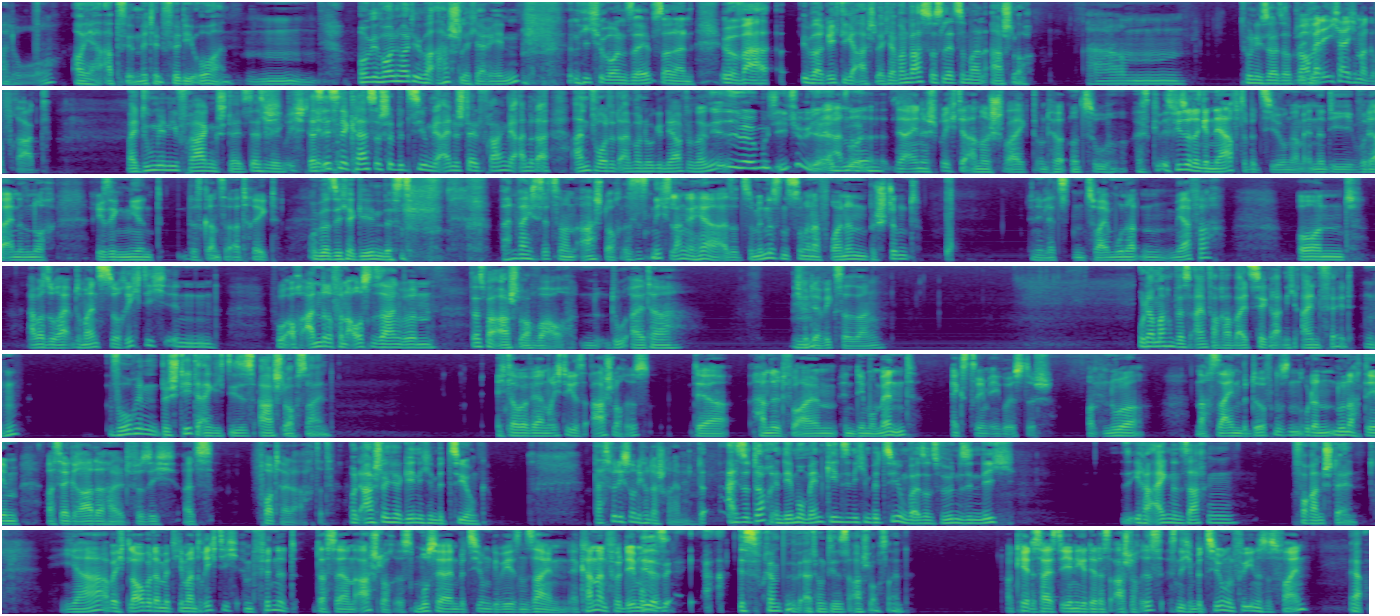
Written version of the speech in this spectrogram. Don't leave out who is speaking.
Speaker 1: Hallo.
Speaker 2: Euer Abführmittel für die Ohren. Und wir wollen heute über Arschlöcher reden. Nicht über uns selbst, sondern über, über richtige Arschlöcher. Wann warst du das letzte Mal ein Arschloch?
Speaker 1: Ähm,
Speaker 2: Tu nicht so, als ob
Speaker 1: warum werde ich eigentlich immer gefragt?
Speaker 2: Weil du mir nie Fragen stellst, deswegen.
Speaker 1: Ich- ich
Speaker 2: das ist eine klassische Beziehung. Der eine stellt Fragen, der andere antwortet einfach nur genervt und sagt, "Äh, muss ich schon wieder
Speaker 1: Der andere,
Speaker 2: antworten.
Speaker 1: der eine spricht, der andere schweigt und hört nur zu. Es ist wie so eine genervte Beziehung am Ende, die, wo der eine nur noch resignierend das Ganze erträgt.
Speaker 2: Und über sich ergehen lässt.
Speaker 1: Wann war ich das letzte Mal ein Arschloch? Das ist nicht lange her. Also zumindest zu meiner Freundin bestimmt in den letzten zwei Monaten mehrfach. Und, aber so, du meinst so richtig in, wo auch andere von außen sagen würden,
Speaker 2: Das war Arschloch.
Speaker 1: wow, du alter, ich würde ja Wichser sagen.
Speaker 2: Oder machen wir es einfacher, weil es dir gerade nicht einfällt.
Speaker 1: Mhm.
Speaker 2: Worin besteht eigentlich dieses Arschlochsein?
Speaker 1: Ich glaube, wer ein richtiges Arschloch ist, der handelt vor allem in dem Moment extrem egoistisch und nur nach seinen Bedürfnissen oder nur nach dem, was er gerade halt für sich als Vorteil erachtet.
Speaker 2: Und Arschlöcher gehen nicht in Beziehung.
Speaker 1: Das würde ich so nicht unterschreiben.
Speaker 2: Also doch, in dem Moment gehen sie nicht in Beziehung, weil sonst würden sie nicht ihre eigenen Sachen voranstellen.
Speaker 1: Ja, aber ich glaube, damit jemand richtig empfindet, dass er ein Arschloch ist, muss er in Beziehung gewesen sein. Er kann dann für den
Speaker 2: Nee,
Speaker 1: Moment.
Speaker 2: das ist Fremdbewertung, dieses Arschloch sein.
Speaker 1: okay, das heißt, derjenige, der das Arschloch ist, ist nicht in Beziehung und für ihn ist es fein.
Speaker 2: Ja.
